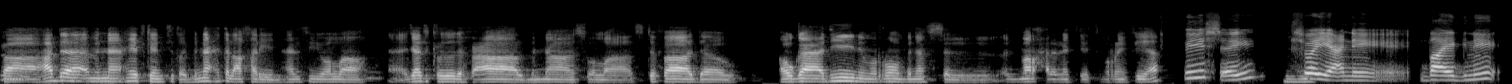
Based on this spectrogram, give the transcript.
فهذا من ناحيتك أنت طيب من ناحية الآخرين هل في والله جاتك ردود أفعال من ناس والله استفادوا أو قاعدين يمرون بنفس المرحلة اللي أنت تمرين فيها؟ في شيء شوي يعني ضايقني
